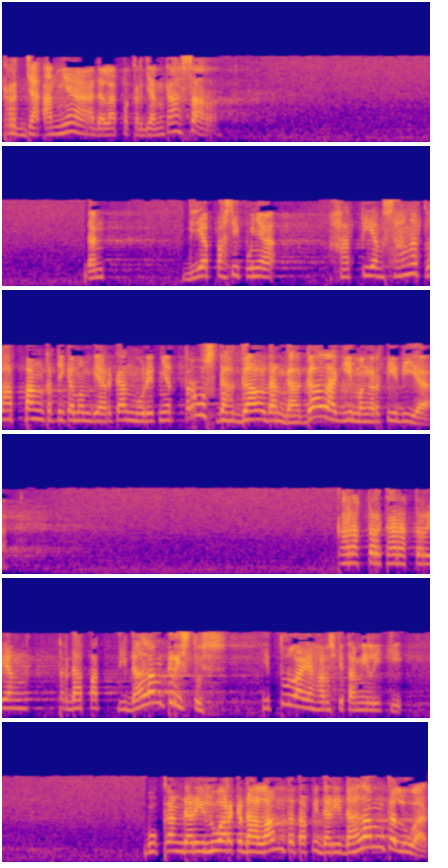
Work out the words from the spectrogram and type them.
kerjaannya adalah pekerjaan kasar. Dan dia pasti punya hati yang sangat lapang ketika membiarkan muridnya terus gagal dan gagal lagi mengerti dia. Karakter-karakter yang terdapat di dalam Kristus, itulah yang harus kita miliki. Bukan dari luar ke dalam, tetapi dari dalam ke luar.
